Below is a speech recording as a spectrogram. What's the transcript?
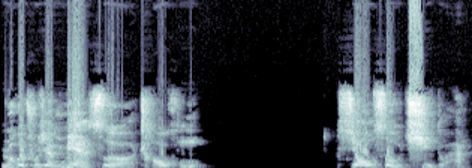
如果出现面色潮红、消瘦气短、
